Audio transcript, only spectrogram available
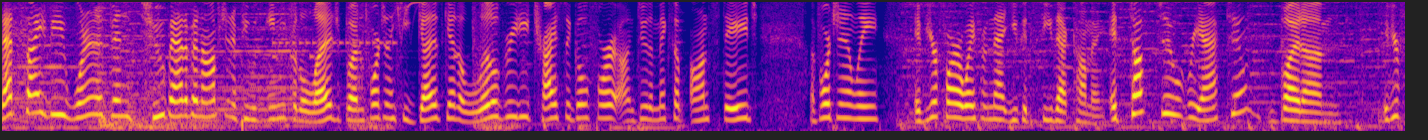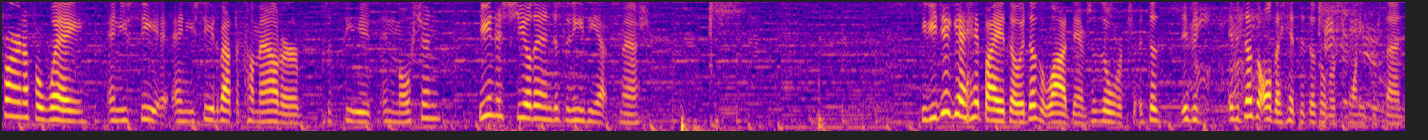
That side B wouldn't have been too bad of an option if he was aiming for the ledge, but unfortunately he does get a little greedy, tries to go for it, and do the mix-up on stage. Unfortunately, if you're far away from that, you could see that coming. It's tough to react to, but um, if you're far enough away and you see it, and you see it about to come out or just see it in motion, you can just shield it and just an easy F smash. If you do get hit by it, though, it does a lot of damage. It does over. It does if it if it does all the hits, it does over 20%.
